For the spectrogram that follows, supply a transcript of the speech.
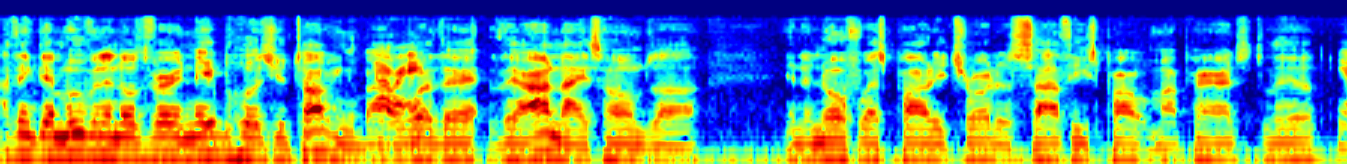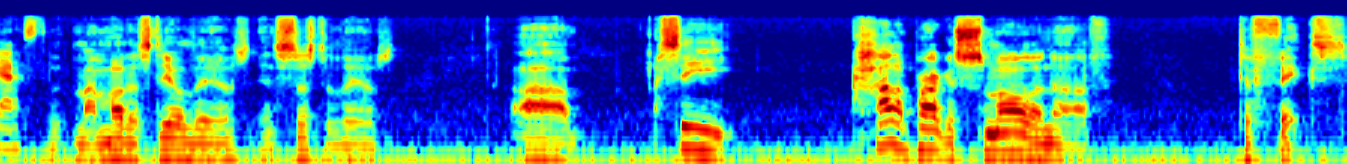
I think they're moving in those very neighborhoods you're talking about, right. where there there are nice homes uh, in the northwest part of Detroit or the southeast part where my parents lived. Yes. My mother still lives and sister lives. Um, see, Highland Park is small enough to fix.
